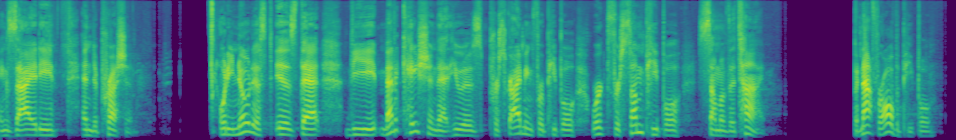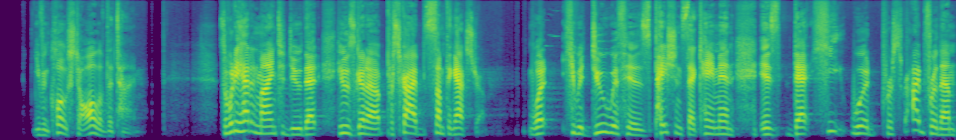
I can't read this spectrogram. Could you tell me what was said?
anxiety, and depression. What he noticed is that the medication that he was prescribing for people worked for some people some of the time but not for all the people, even close to all of the time. So, what he had in mind to do that he was going to prescribe something extra. What he would do with his patients that came in is that he would prescribe for them,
